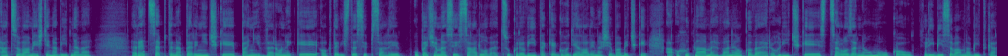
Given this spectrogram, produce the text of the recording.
A co vám ještě nabídneme? Recept na perníčky paní Veroniky, o který jste si psali, upečeme si sádlové cukroví, tak jak ho dělali naše babičky a ochutnáme vanilkové rohlíčky s celozrnou moukou. Líbí se vám nabídka?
